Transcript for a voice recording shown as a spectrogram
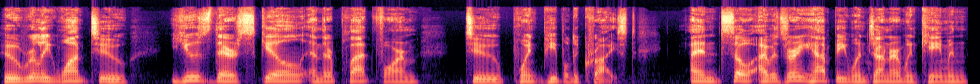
who really want to use their skill and their platform to point people to Christ. And so I was very happy when Jon Erwin came and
